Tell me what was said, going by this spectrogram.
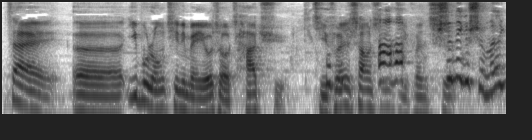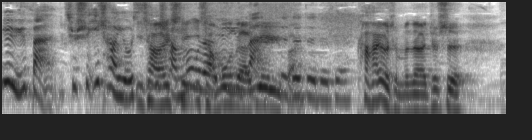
在呃《义不容情》里面有首插曲，几分伤心几分痴。是那个什么粤语版，就是一场游戏一场游戏梦一场梦的的粤语版对对对对对。他还有什么呢？就是《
